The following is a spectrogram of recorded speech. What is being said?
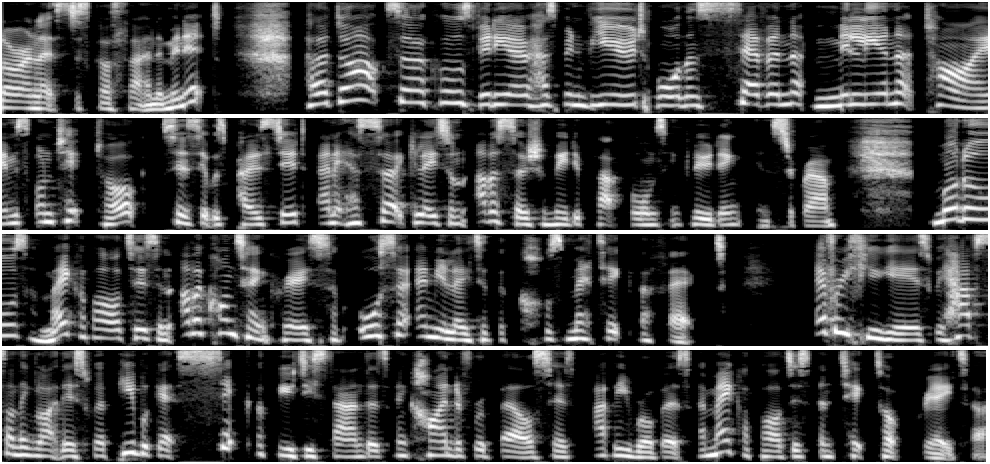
Lauren, let's discuss that in a minute. Her Dark Circles video has been viewed more than 7 million times on TikTok since it was posted, and it has circulated on other social media platforms, including Instagram. Models, makeup artists, and other content creators have also emulated the cosmetic effect. Every few years, we have something like this where people get sick of beauty standards and kind of rebel, says Abby Roberts, a makeup artist and TikTok creator.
